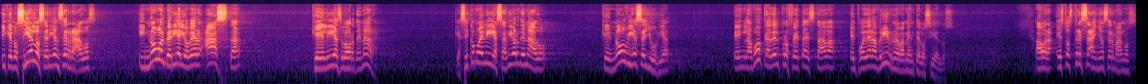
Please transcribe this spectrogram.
y que los cielos serían cerrados y no volvería a llover hasta que Elías lo ordenara. Que así como Elías había ordenado que no hubiese lluvia, en la boca del profeta estaba el poder abrir nuevamente los cielos. Ahora, estos tres años, hermanos,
